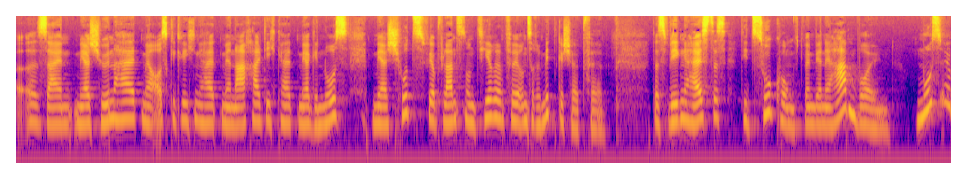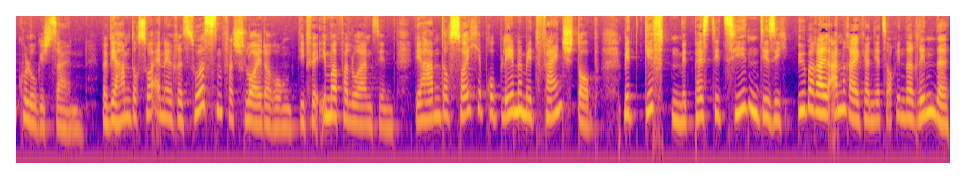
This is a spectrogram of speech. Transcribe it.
äh, sein, mehr Schönheit, mehr Ausgeglichenheit, mehr Nachhaltigkeit, mehr Genuss, mehr Schutz für Pflanzen und Tiere, für unsere Mitgeschöpfe. Deswegen heißt es, die Zukunft, wenn wir eine haben wollen, muss ökologisch sein. Weil wir haben doch so eine Ressourcenverschleuderung, die für immer verloren sind. Wir haben doch solche Probleme mit Feinstaub, mit Giften, mit Pestiziden, die sich überall anreichern, jetzt auch in der Rinde.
